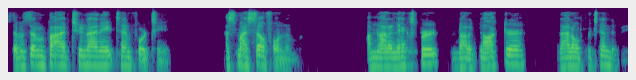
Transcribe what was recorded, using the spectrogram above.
775 298 1014. That's my cell phone number. I'm not an expert, I'm not a doctor, and I don't pretend to be,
